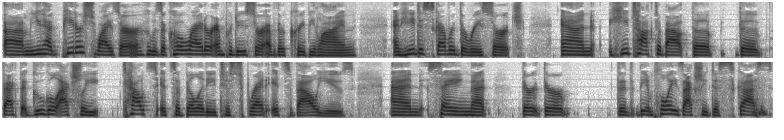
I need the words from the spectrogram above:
um, you had Peter Schweizer, who was a co-writer and producer of the Creepy Line, and he discovered the research, and he talked about the the fact that Google actually touts its ability to spread its values and saying that they're, they're, the, the employees actually discuss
